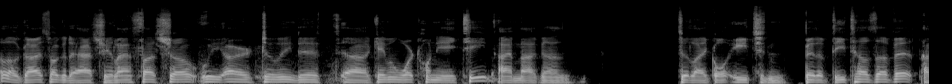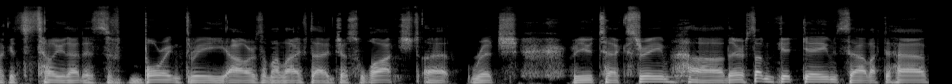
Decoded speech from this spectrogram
Hello guys, welcome to Ashley Lancelot Show. We are doing the uh, Game Award 2018. I'm not going to do like go each and bit of details of it. I can tell you that it's boring three hours of my life that I just watched at Rich Review Tech stream. Uh, there are some good games that I like to have.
